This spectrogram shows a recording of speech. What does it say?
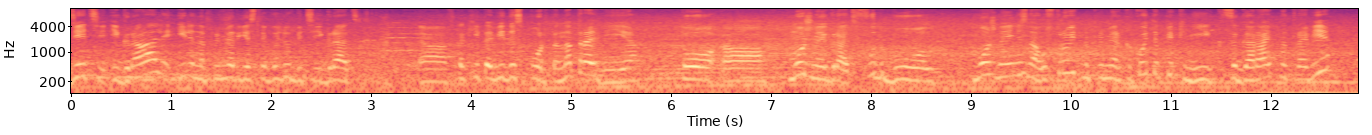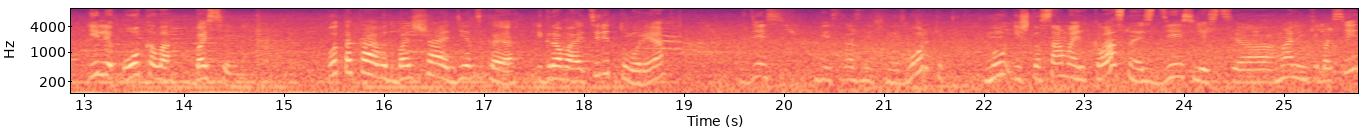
дети играли, или, например, если вы любите играть э, в какие-то виды спорта на траве, то э, можно играть в футбол, можно, я не знаю, устроить, например, какой-то пикник, загорать на траве или около бассейна. Вот такая вот большая детская игровая территория. Здесь есть различные сборки. Ну и что самое классное, здесь есть э, маленький бассейн,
